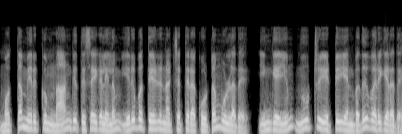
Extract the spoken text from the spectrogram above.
மொத்தம் இருக்கும் நான்கு திசைகளிலும் இருபத்தேழு நட்சத்திர கூட்டம் உள்ளது. இங்கேயும் நூற்று எட்டு என்பது வருகிறது.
